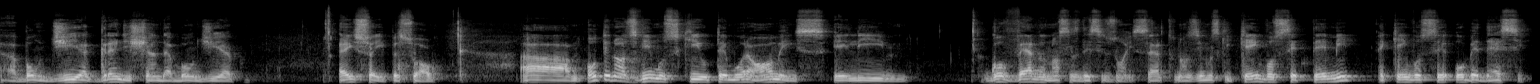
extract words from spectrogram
Uh, bom dia, grande Xanda. Bom dia, é isso aí, pessoal. Ah, ontem nós vimos que o temor a homens ele governa nossas decisões, certo? Nós vimos que quem você teme é quem você obedece.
